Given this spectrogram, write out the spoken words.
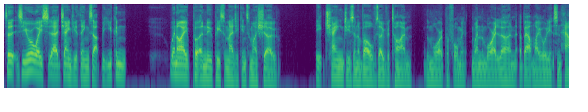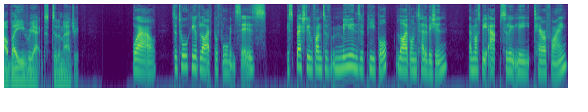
So, so you're always uh, changing things up, but you can. When I put a new piece of magic into my show, it changes and evolves over time the more I perform it, when the more I learn about my audience and how they react to the magic. Wow. So, talking of live performances, especially in front of millions of people live on television, that must be absolutely terrifying.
